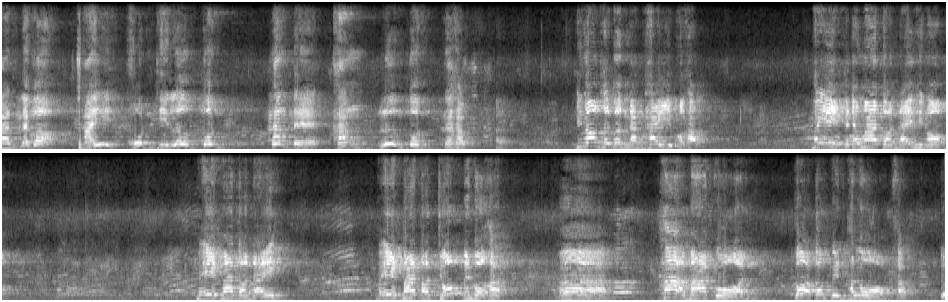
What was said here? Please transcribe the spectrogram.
ารณ์ และก็ใช้คนที่เริ่มต้น ตั้งแต่ครั้งเริ่มต้นนะครับ พี่น้องเคยเบิ่งหนังไทยอยู่ป่ะครับ พระเอกก็จะมาตอนไหนพี่น้อง พระเอกมาตอนไหน พระเอกมาตอนจบเป็นบอกครับอ่าถ้ามาก่อนก็ต้องเป็นพระรองครับโล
